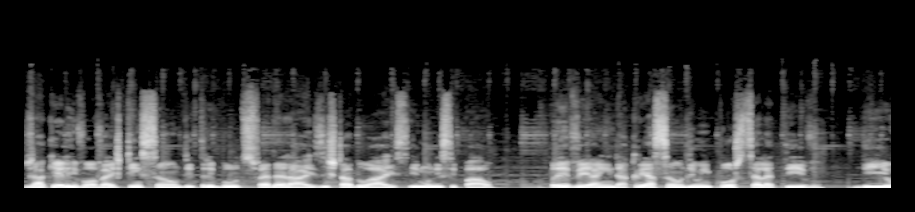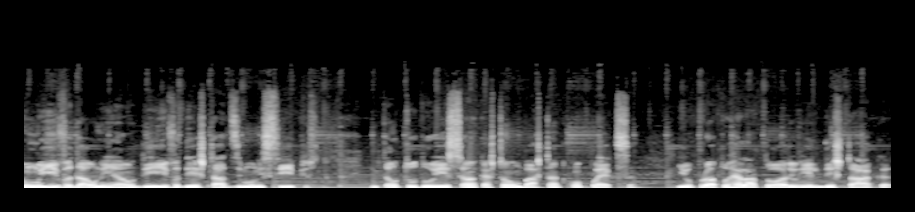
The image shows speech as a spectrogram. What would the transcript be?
já que ele envolve a extinção de tributos federais, estaduais e municipal, prevê ainda a criação de um imposto seletivo de um IVA da União, de IVA de estados e municípios. Então tudo isso é uma questão bastante complexa e o próprio relatório ele destaca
